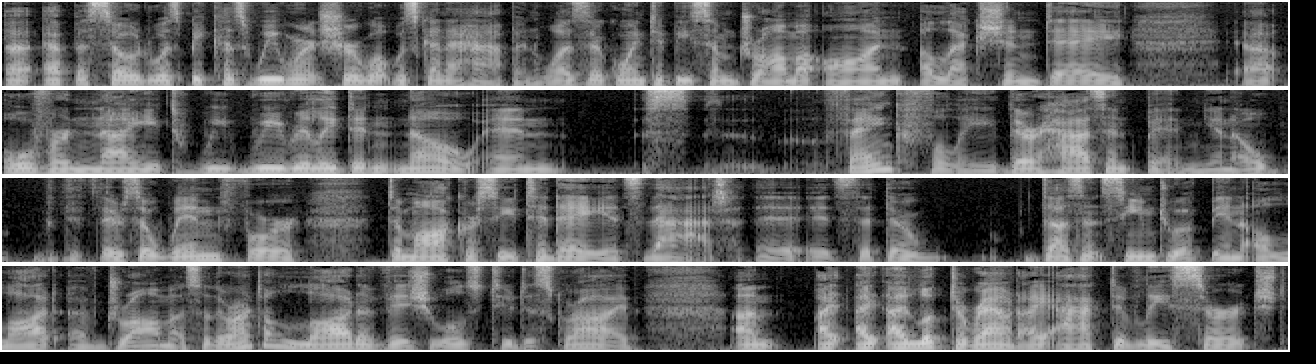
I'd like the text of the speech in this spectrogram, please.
uh, episode was because we weren't sure what was going to happen. Was there going to be some drama on election day uh, overnight? We we really didn't know, and s- thankfully there hasn't been. You know, if there's a win for democracy today, it's that. Uh, It's that there doesn't seem to have been a lot of drama. So there aren't a lot of visuals to describe. Um, I, I, I looked around. I actively searched.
